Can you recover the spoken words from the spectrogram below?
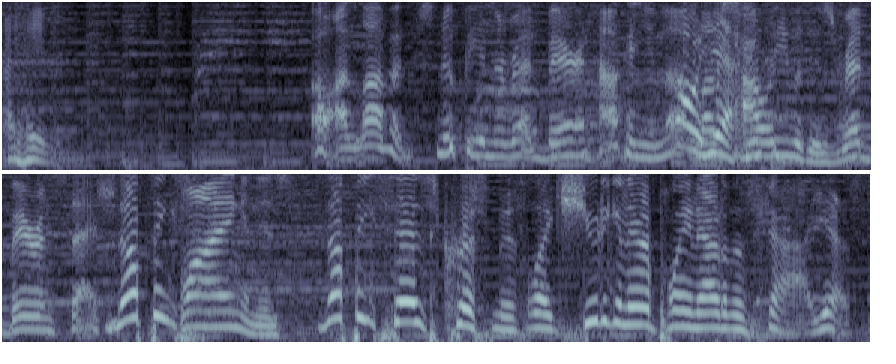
I hate it. Oh, I love it. Snoopy and the Red Baron. How can you not Oh, love yeah, Snoopy Howard. with his Red Baron sash Nothing's- flying and his Nothing says Christmas like shooting an airplane out of the sky. Yes.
